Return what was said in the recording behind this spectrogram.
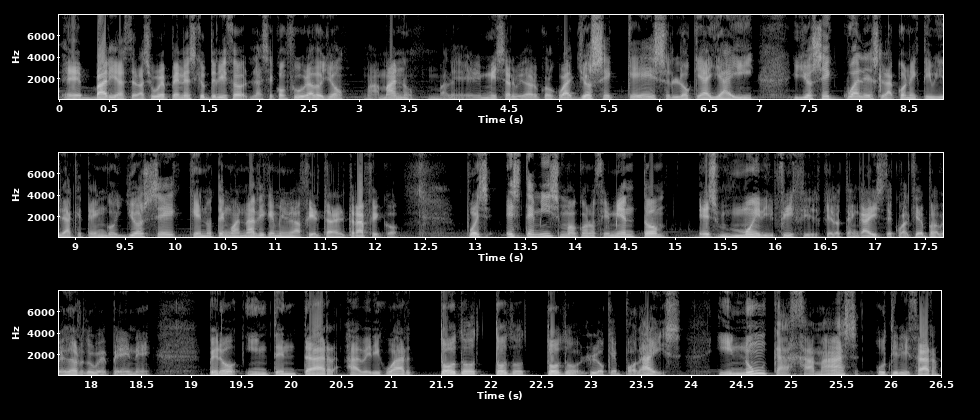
eh, varias de las VPNs que utilizo las he configurado yo, a mano, ¿vale? En mi servidor, con lo cual yo sé qué es lo que hay ahí. Y yo sé cuál es la conectividad que tengo. Yo sé que no tengo a nadie que me va a filtrar el tráfico. Pues este mismo conocimiento es muy difícil que lo tengáis de cualquier proveedor de VPN pero intentar averiguar todo, todo, todo lo que podáis. Y nunca jamás utilizar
